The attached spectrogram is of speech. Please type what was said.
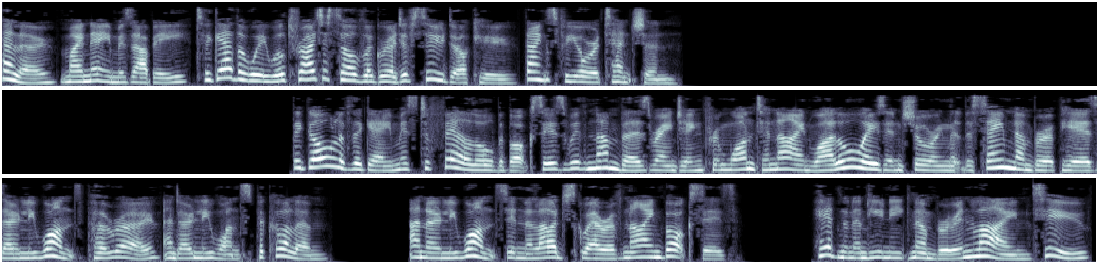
Hello, my name is Abby. Together we will try to solve a grid of Sudoku. Thanks for your attention. The goal of the game is to fill all the boxes with numbers ranging from 1 to 9 while always ensuring that the same number appears only once per row, and only once per column, and only once in the large square of 9 boxes. Hidden and unique number in line 2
